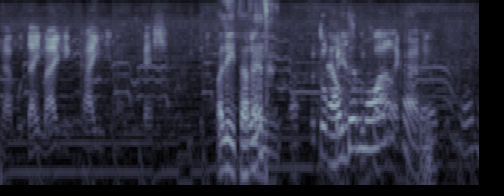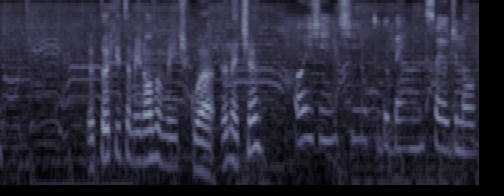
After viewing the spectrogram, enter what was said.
pra mudar a imagem, cai o Skype, fecha. Olha aí, tá Olha vendo? aí. Eu tô É o preso com o demônio, Koala, cara. cara. Eu tô aqui também novamente com a Ana-chan. Oi, gente, tudo bem? Sou eu de novo.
